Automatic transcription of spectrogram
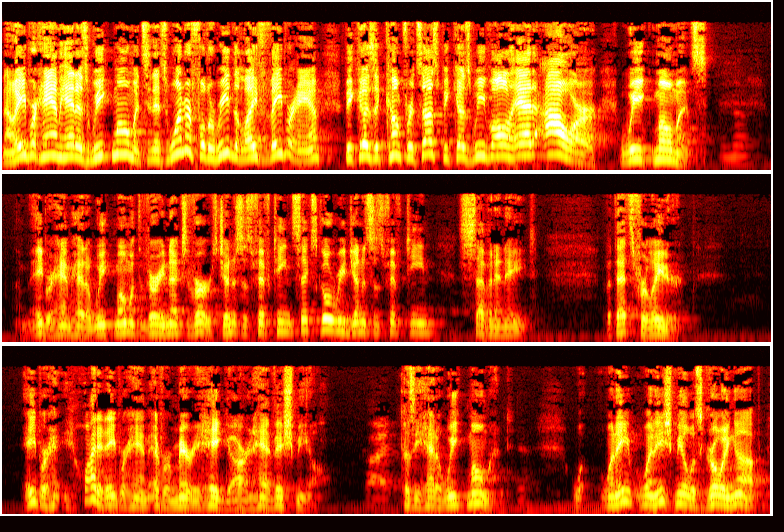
Now Abraham had his weak moments and it's wonderful to read the life of Abraham because it comforts us because we've all had our weak moments. Abraham had a weak moment the very next verse. Genesis 15, 6. Go read Genesis 15, 7 and 8. But that's for later. Abraham, why did Abraham ever marry Hagar and have Ishmael? Because he had a weak moment. When, when Ishmael was growing up,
